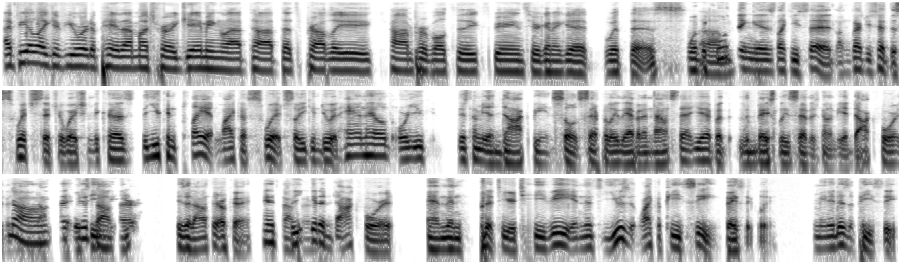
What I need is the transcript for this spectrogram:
I feel like if you were to pay that much for a gaming laptop, that's probably comparable to the experience you're gonna get with this. Well, the cool Um, thing is, like you said, I'm glad you said the Switch situation because you can play it like a Switch. So you can do it handheld, or you there's going to be a dock being sold separately. They haven't announced that yet, but they basically said there's going to be a dock for it. that you can No, dock to it- a it's out there. Is it out there? Okay, It's so you there. get a dock for it and then put it to your TV and then use it like a PC, basically. I mean, it is a PC.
